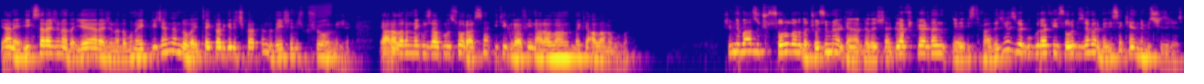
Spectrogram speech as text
Yani x aracına da y aracına da bunu ekleyeceğinden dolayı tekrar geri çıkarttığında değişen hiçbir şey olmayacak. E aralarındaki uzaklığı sorarsa iki grafiğin aralarındaki alanı bulun. Şimdi bazı soruları da çözümlerken arkadaşlar grafiklerden e, istifade edeceğiz ve bu grafiği soru bize vermediyse kendimiz çizeceğiz.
